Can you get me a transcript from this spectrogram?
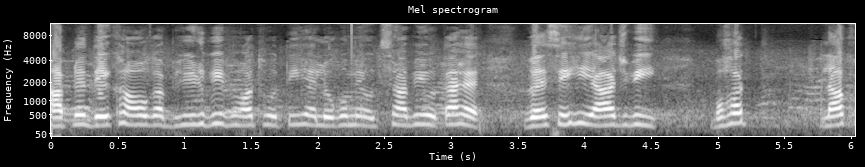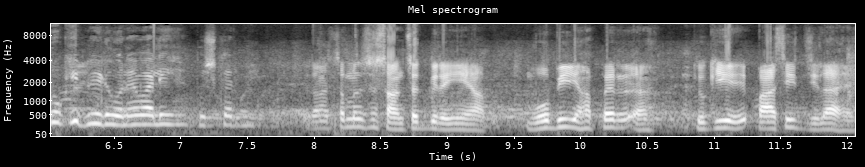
आपने देखा होगा, भीड़ भी बहुत होती है, लोगों में उत्साह भी होता है। वैसे ही आज भी बहुत लाखों की भीड़ होने वाली है पुष्कर में। राजसमंद से सांसद भी रही हैं आप, वो भी यहाँ पर क्योंकि पास ही जिला है।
